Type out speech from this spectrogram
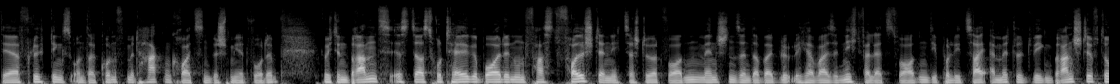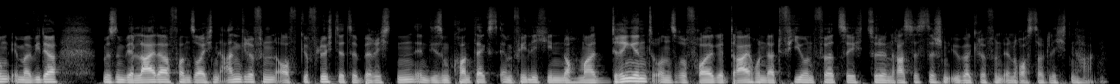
der Flüchtlingsunterkunft mit Hakenkreuzen beschmiert wurde. Durch den Brand ist das Hotelgebäude nun fast vollständig zerstört worden. Menschen sind dabei glücklicherweise nicht verletzt worden. Die Polizei ermittelt wegen Brandstiftung. Immer wieder müssen wir leider von solchen Angriffen auf Geflüchtete berichten. In diesem Kontext empfehle ich Ihnen nochmal dringend unsere Folge Folge 344 zu den rassistischen Übergriffen in Rostock-Lichtenhagen.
